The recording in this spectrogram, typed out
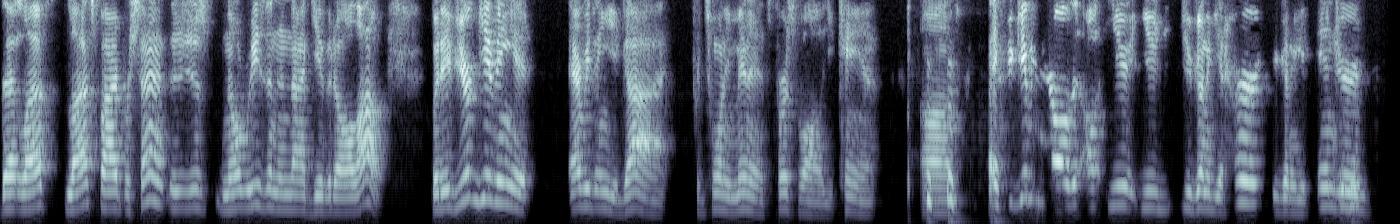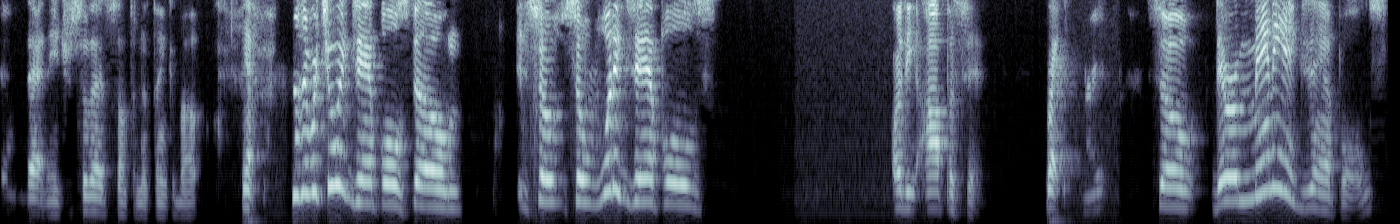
that last last five percent, there's just no reason to not give it all out. But if you're giving it everything you got for 20 minutes, first of all, you can't. Um, if you're giving it all, the, all you you you're gonna get hurt, you're gonna get injured, things of that nature. So that's something to think about. Yeah. So there were two examples though. So so what examples are the opposite? Right. Right. So there are many examples.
